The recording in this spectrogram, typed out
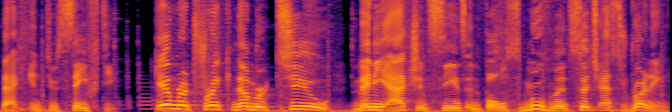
back into safety. Camera trick number two. Many action scenes involves movement such as running,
